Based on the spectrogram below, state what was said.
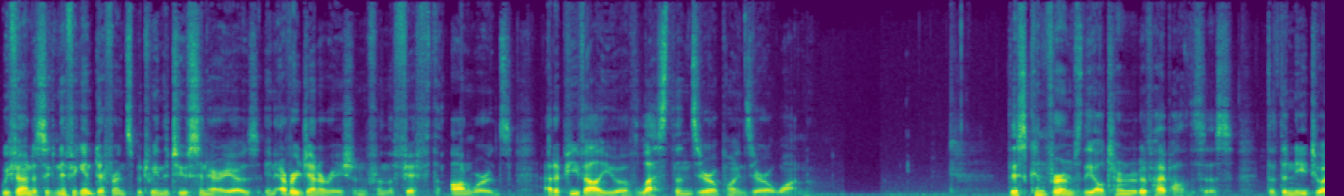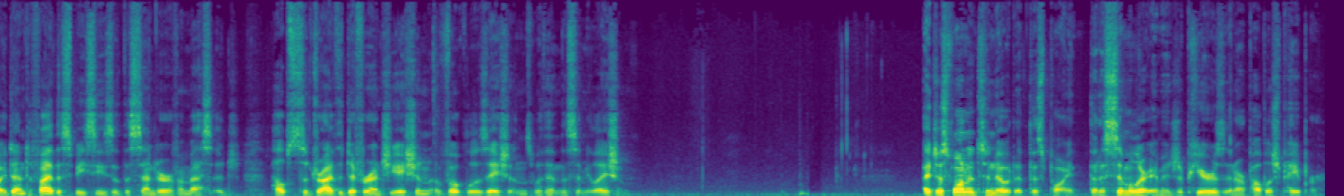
We found a significant difference between the two scenarios in every generation from the fifth onwards at a p-value of less than 0.01. This confirms the alternative hypothesis that the need to identify the species of the sender of a message helps to drive the differentiation of vocalizations within the simulation. I just wanted to note at this point that a similar image appears in our published paper.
